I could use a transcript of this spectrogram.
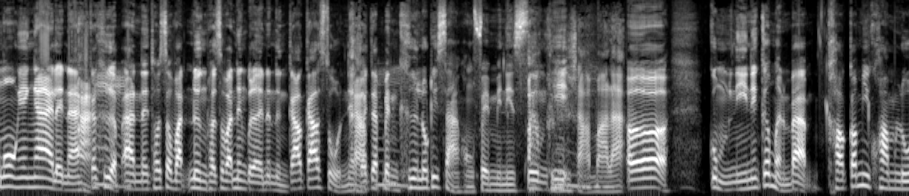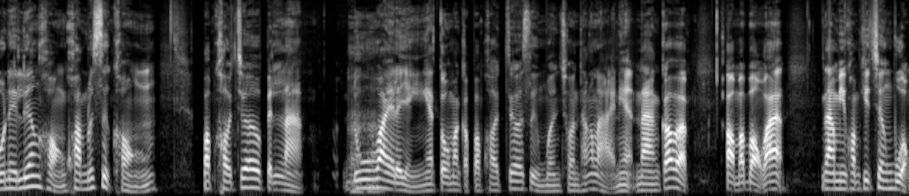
โง่ๆง่าย ๆ เลยนะอะก็คือแบบอันในทศวรรษหนึ่งทศวรรษหนึ่งไปเลยในหนึ่งเก้าเก้าศูนย์เนี่ยครับก็จะเป็นคลื่นโลกที่สามของเฟมินิซึมที่ที่สามมาแล้วเออกลุ่มนี้นี่ก็เหมือนแบบเขาก็มีความรู้ในเรื่องของความรู้สึกของ pop culture เป็นหลัก ด้วยอะไรอย่างเงี้ยโตมากับ pop culture สื่อมวลชนทั้งหลายเนี่ยนางก็แบบออกมาบอกว่านางมีความคิดเชิงบวก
